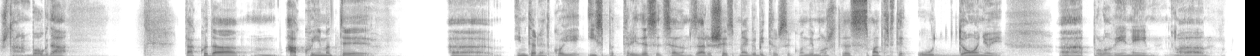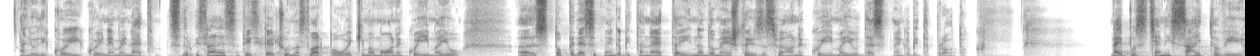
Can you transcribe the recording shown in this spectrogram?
šta nam Bog da. Tako da, ako imate uh, internet koji je ispod 37,6 megabita u sekundi, možete da se smatrate u donjoj uh, polovini uh, ljudi koji, koji nemaju net. Sa druge strane, statistika je čudna stvar, pa uvek imamo one koji imaju uh, 150 megabita neta i nadomeštaju za sve one koji imaju 10 megabita protok. Najposećeniji sajtovi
